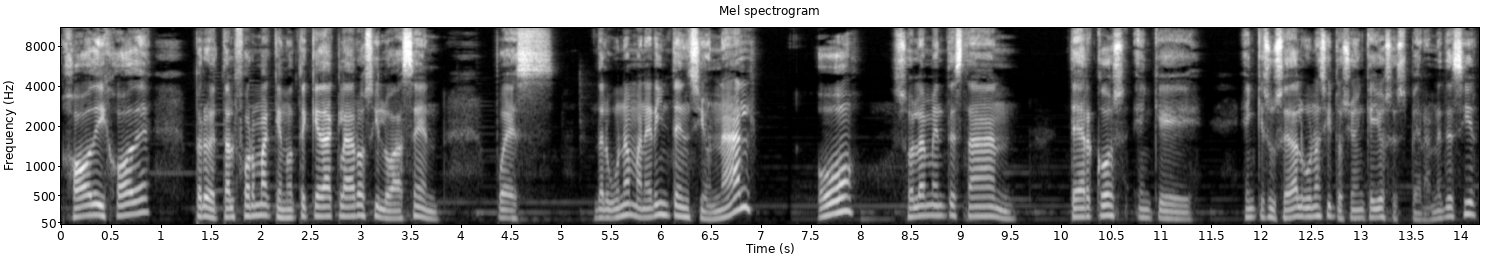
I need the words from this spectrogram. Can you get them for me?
jode y jode, pero de tal forma que no te queda claro si lo hacen, pues, de alguna manera intencional o solamente están tercos en que en que suceda alguna situación que ellos esperan. Es decir,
